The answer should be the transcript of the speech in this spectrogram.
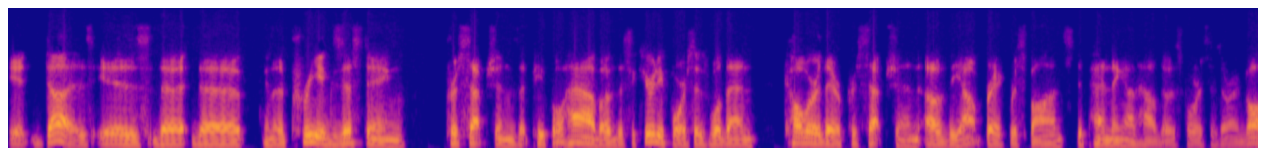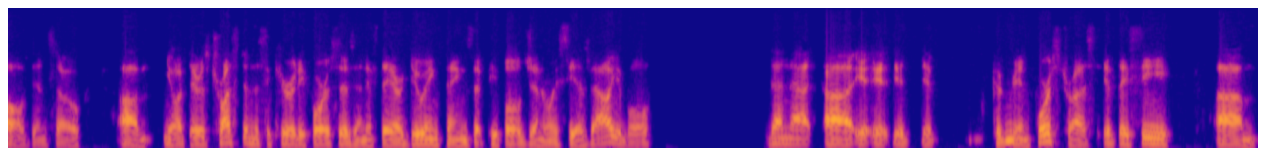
it does is the the you know the pre-existing perceptions that people have of the security forces will then color their perception of the outbreak response depending on how those forces are involved and so um, you know if there is trust in the security forces and if they are doing things that people generally see as valuable then that uh, it, it, it could reinforce trust if they see um,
